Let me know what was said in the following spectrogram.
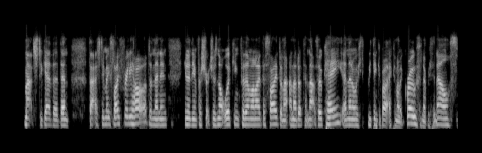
match together, then that actually makes life really hard. And then in you know the infrastructure is not working for them on either side, and I, and I don't think that's okay. And then we, we think about economic growth and everything else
